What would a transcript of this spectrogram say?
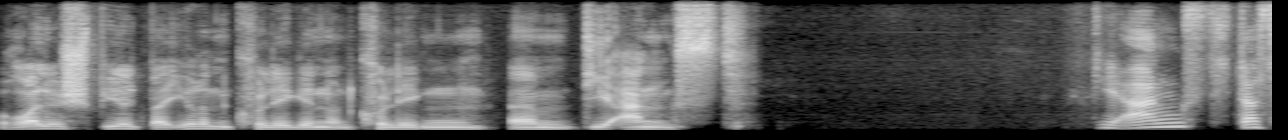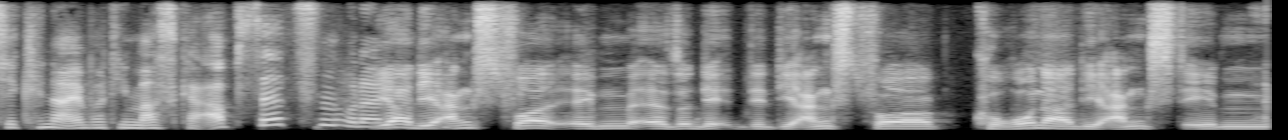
Rolle spielt bei Ihren Kolleginnen und Kollegen ähm, die Angst? Die Angst, dass die Kinder einfach die Maske absetzen oder? Ja, die Angst vor eben, also die, die, die Angst vor Corona, die Angst eben.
